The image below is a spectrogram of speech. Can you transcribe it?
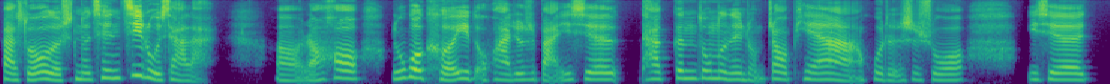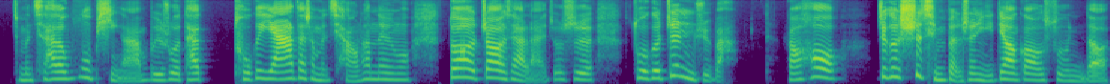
把所有的事情都先记录下来。嗯、然后如果可以的话，就是把一些他跟踪的那种照片啊，或者是说一些什么其他的物品啊，比如说他涂个鸦在什么墙上那种，都要照下来，就是做个证据吧。然后这个事情本身一定要告诉你的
